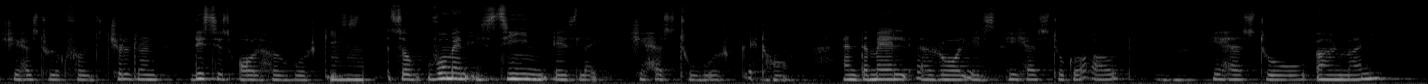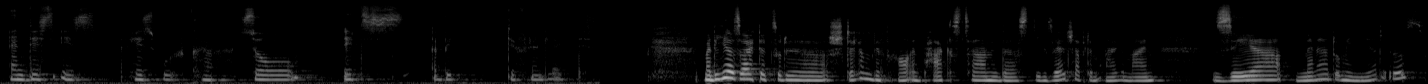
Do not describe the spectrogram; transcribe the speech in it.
She has to look for the children this is all her work is. Mm-hmm. so woman is seen as like she has to work at home. And the male uh, role is he has to go out. Mm-hmm. he has to earn money. And this is his work. Yeah. so it's a bit different like this. Madia sagte zu der Stellung der Frau in Pakistan, dass die Gesellschaft im Allgemeinen sehr männerdominiert ist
